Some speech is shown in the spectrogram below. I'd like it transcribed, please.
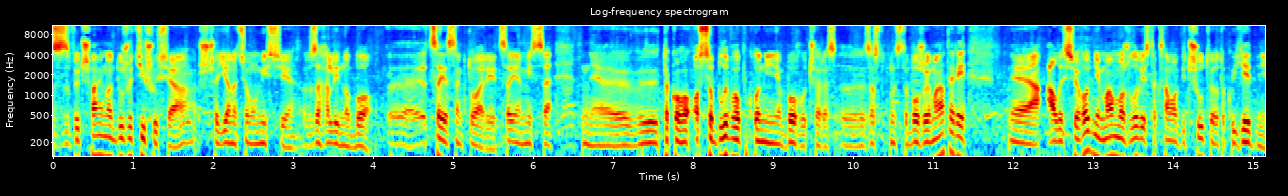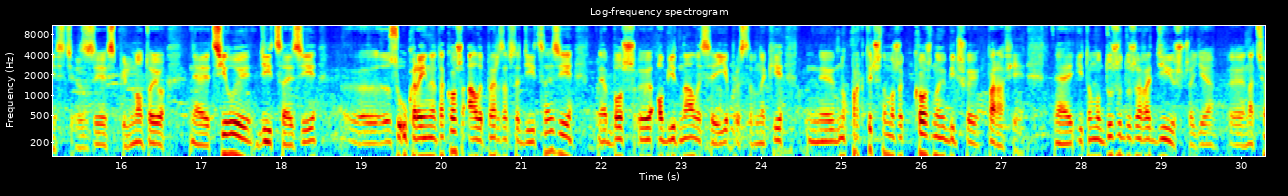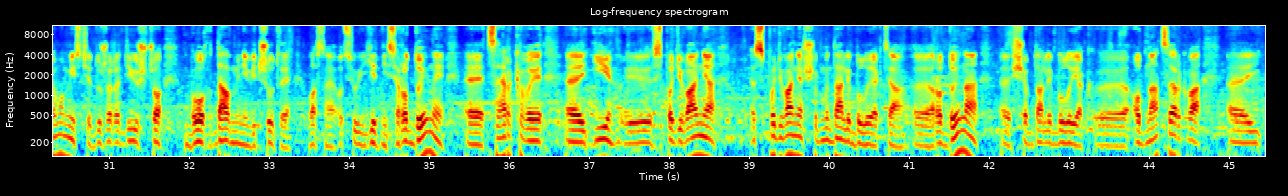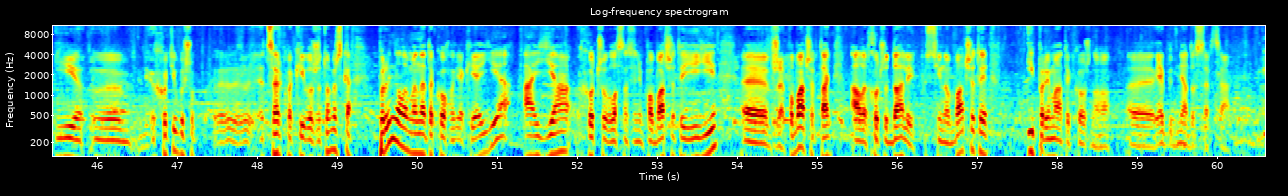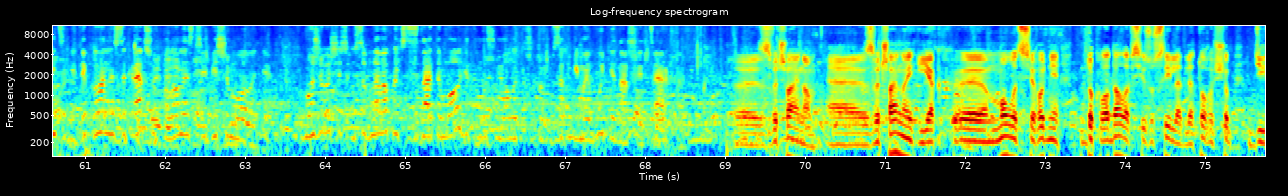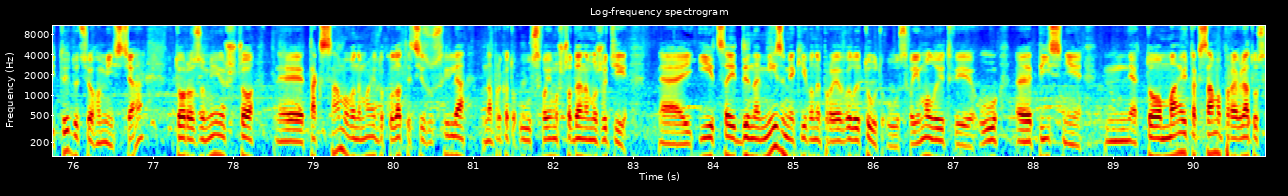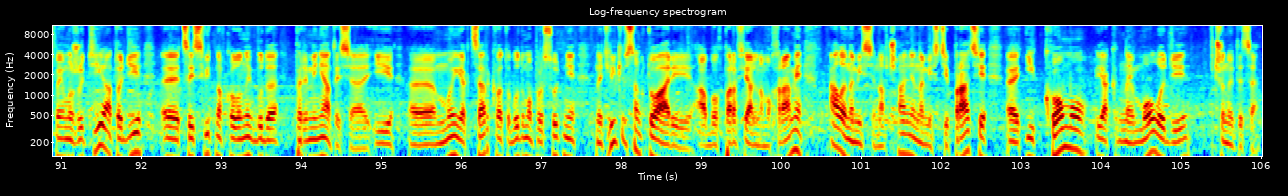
Звичайно, дуже тішуся, що є на цьому місці взагалі, ну бо е, це є санктуарій, це є місце е, такого особливого поклоніння Богу через е, заступництво Божої Матері. Але сьогодні мав можливість так само відчути таку єдність з спільнотою цілої дієцезії, з України також, але перш за все дієцезії, е, бо ж е, об'єдналися її представники е, ну практично може кожної більшої парафії. Е, І тому дуже дуже радію, що є е, на цьому місці. Дуже радію, що Бог дав мені відчути власне оцю єдність родини, е, церкви е, і е, сподівання. Сподівання, щоб ми далі були як ця е, родина, е, щоб далі були як е, одна церква. І хотів би, щоб церква Києво-Житомирська прийняла мене такого, як я є. А я хочу власне сьогодні побачити її. Вже побачив так, але хочу далі постійно бачити і приймати кожного е, якби дня до серця. Від якого не секрет, що в полонності більше молоді. Може, ви щось особливо хочете стати молоді, тому що молодь що все-таки майбутнє нашої церкви. Е, Звичайно, Е, звичайно, і як е, молодь сьогодні докладала всі зусилля для того, щоб дійти до цього місця, то розумію, що так само вони мають докладати ці зусилля, наприклад, у своєму щоденному житті. І цей динамізм, який вони проявили тут, у своїй молитві, у пісні, то мають так само проявляти у своєму житті, а тоді цей світ навколо них буде перемінятися. І ми, як церква, то будемо присутні не тільки в санктуарії або в парафіальному храмі, але на місці навчання, на місці праці. Е, І кому, як не молоді, вчинити це.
